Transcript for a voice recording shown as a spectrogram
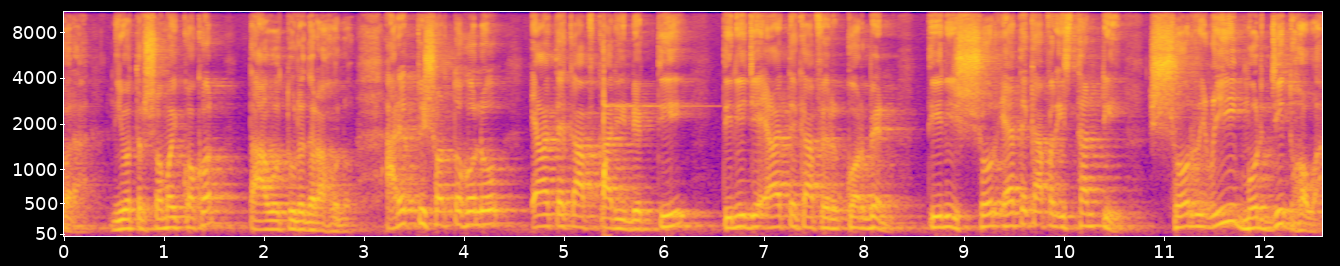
করা। নিয়তের সময় কখন? তাও তুলে ধরা হলো। আরেকটি শর্ত হলো এতে কাপকারী ব্যক্তি, তিনি যে এতে কাফের করবেন তিনি সর, এতে কাপের স্থানটি শরী মসজিদ হওয়া।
